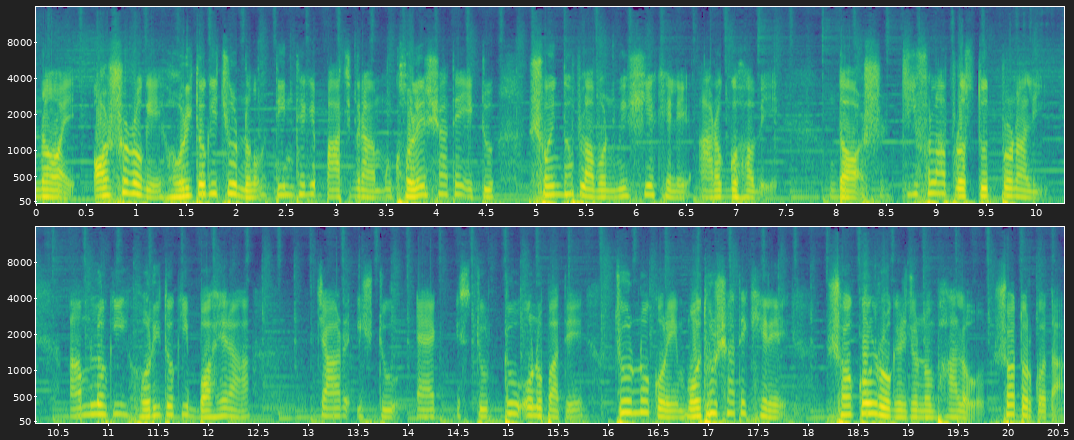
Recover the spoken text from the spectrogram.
নয়। অর্শরোগে হরিতকি চূর্ণ তিন থেকে পাঁচ গ্রাম ঘোলের সাথে একটু সৈন্ধব লবণ মিশিয়ে খেলে আরোগ্য হবে। দশ। ত্রিফলা প্রস্তুত প্রণালী। আমলকি, হরিতকি, বহেরা চার ইস্টু এক ইস্টু টু অনুপাতে চূর্ণ করে মধুর সাথে খেলে সকল রোগের জন্য ভালো। সতর্কতা।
